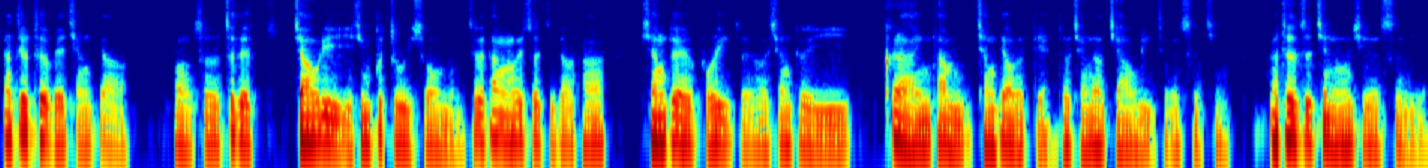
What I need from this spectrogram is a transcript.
那就特别强调哦，说这个焦虑已经不足以说明。这个当然会涉及到他相对弗洛伊德或相对于克莱因他们强调的点，都强调焦虑这个事情。那这是金融危机的视野。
